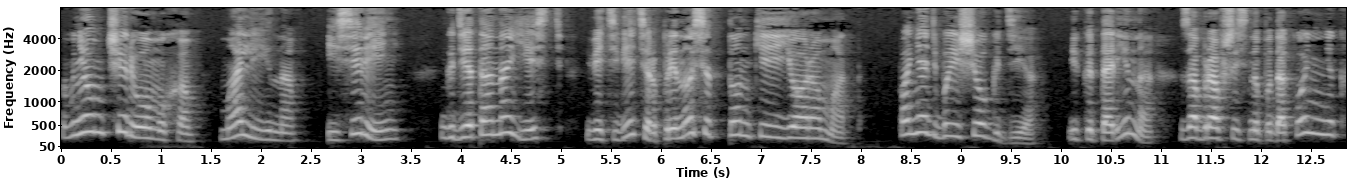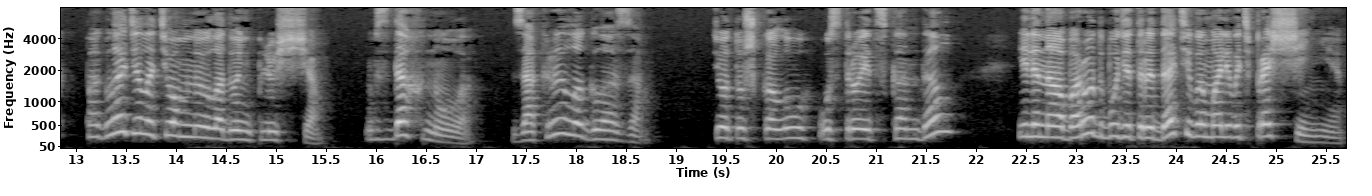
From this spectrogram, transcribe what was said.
В нем черемуха, малина и сирень. Где-то она есть, ведь ветер приносит тонкий ее аромат. Понять бы еще где. И Катарина, забравшись на подоконник, погладила темную ладонь плюща. Вздохнула, закрыла глаза. Тетушка Лу устроит скандал или, наоборот, будет рыдать и вымаливать прощение?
